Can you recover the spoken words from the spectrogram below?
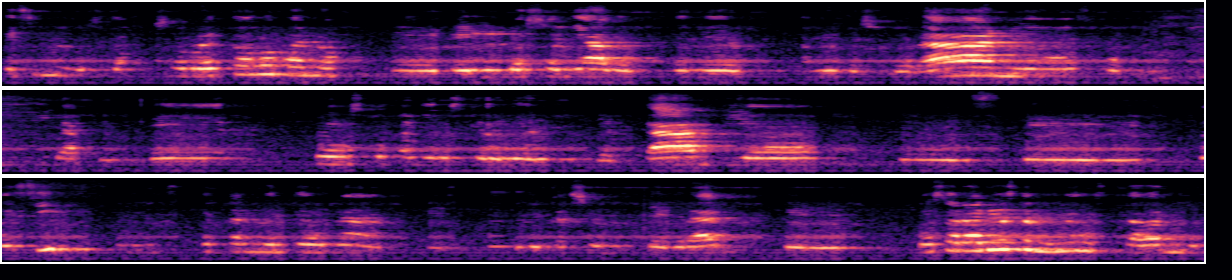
Eso me gustó. Sobre todo, bueno, eh, lo soñado, tener amigos foráneos, convivir, aprender, nuevos compañeros que venían de intercambio, este, pues sí, es totalmente una educación integral. Eh, los horarios también me gustaban mucho,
